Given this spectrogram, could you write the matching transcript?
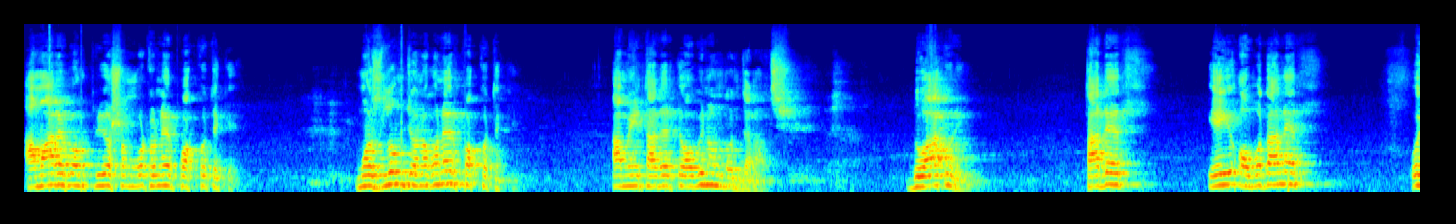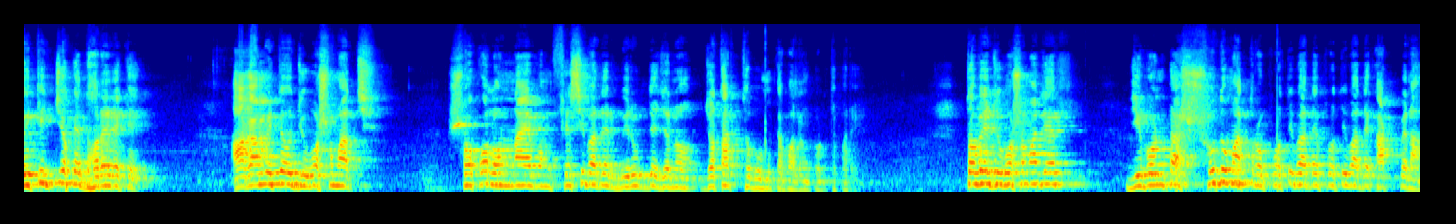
আমার এবং প্রিয় সংগঠনের পক্ষ থেকে মজলুম জনগণের পক্ষ থেকে আমি তাদেরকে অভিনন্দন জানাচ্ছি। দোয়া করি তাদের এই অবদানের ঐতিহ্যকে ধরে রেখে আগামীতেও যুব সমাজ সকল অন্যায় এবং ফেসিবাদের বিরুদ্ধে যেন যথার্থ ভূমিকা পালন করতে পারে। তবে যুব সমাজের জীবনটা শুধুমাত্র প্রতিবাদে প্রতিবাদে কাটবে না,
